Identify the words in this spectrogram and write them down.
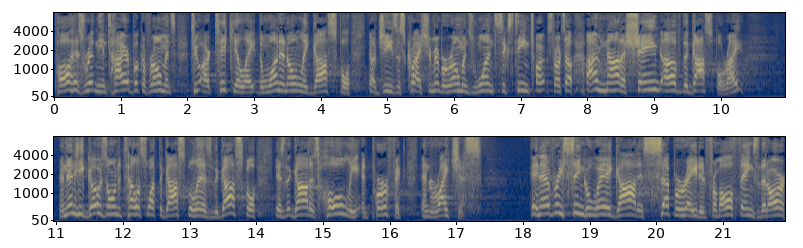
Paul has written the entire book of Romans to articulate the one and only gospel of Jesus Christ. You remember Romans 1 16 starts out, I'm not ashamed of the gospel, right? And then he goes on to tell us what the gospel is. The gospel is that God is holy and perfect and righteous. In every single way, God is separated from all things that are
